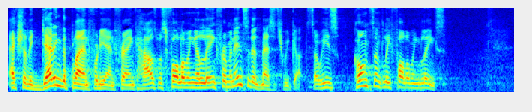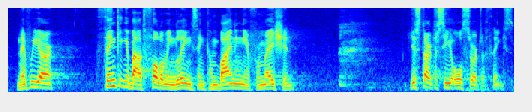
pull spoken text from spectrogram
actually getting the plan for the Anne Frank house was following a link from an incident message we got. So he's constantly following links. And if we are thinking about following links and combining information, you start to see all sorts of things.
